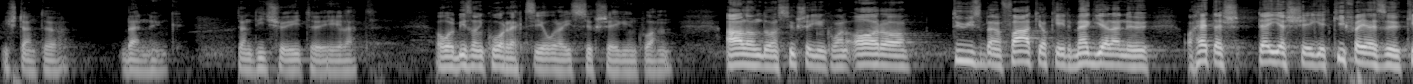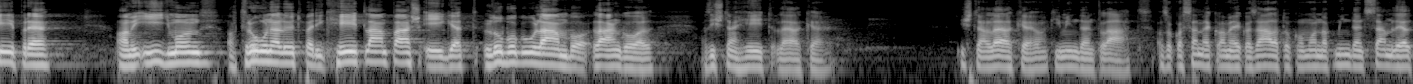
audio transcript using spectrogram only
Istentől bennünk. Isten dicsőítő élet, ahol bizony korrekcióra is szükségünk van. Állandóan szükségünk van arra tűzben fákjaként megjelenő, a hetes teljességét kifejező képre, ami így mond, a trón előtt pedig hét lámpás éget, lobogó lámba, lánggal, az Isten hét lelke. Isten lelke, aki mindent lát. Azok a szemek, amelyek az állatokon vannak, mindent szemlél,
